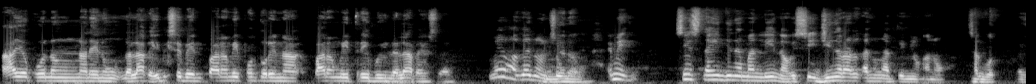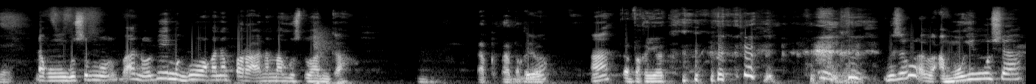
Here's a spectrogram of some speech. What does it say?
ayaw po ng nanay ng lalaki, ibig sabihin parang may punto rin na parang may tribo yung lalaki. So, May mga ganun. So, Ganun. I mean, since na hindi naman linaw, is general ano natin yung ano, sagot. okay. Na kung gusto mo, ano, di magawa ka ng paraan na magustuhan ka. Papakiyot. Ha? Papakiyot. Gusto mo, amuhin mo siya.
